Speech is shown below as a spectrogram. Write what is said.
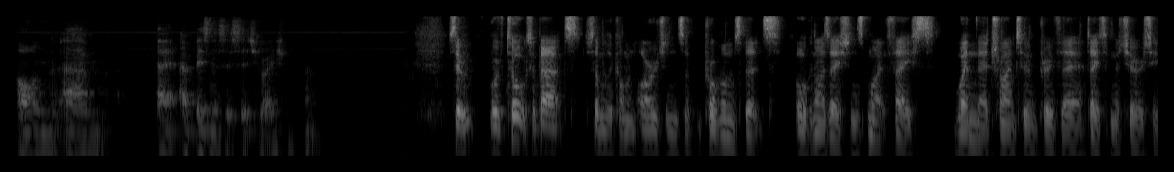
on um, a, a business's situation. So we've talked about some of the common origins of problems that organizations might face when they're trying to improve their data maturity.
